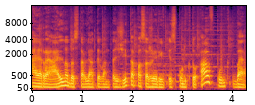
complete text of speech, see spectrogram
а реально доставляти вантажі та пасажирів із пункту А в пункт Б.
